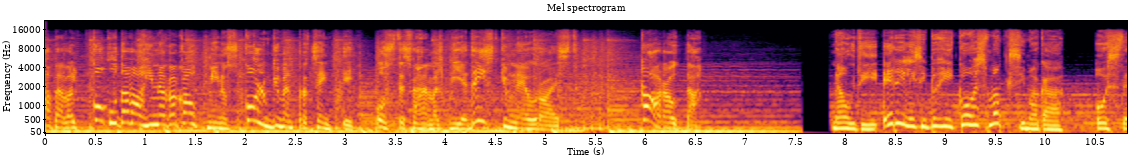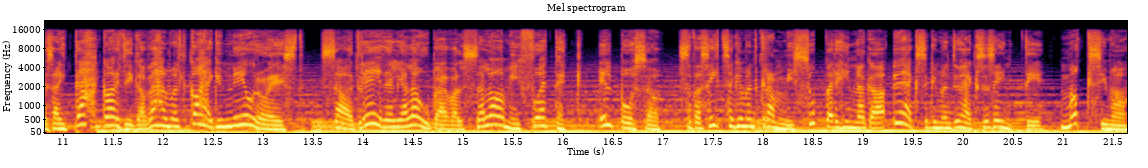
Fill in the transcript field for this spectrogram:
Pühapäeval kogu tavahinnaga kaup miinus kolmkümmend protsenti, ostes vähemalt viieteistkümne euro eest. ka raudtee naudi erilisi pühi koos Maximaga. ostes aitäh kaardiga vähemalt kahekümne euro eest, saad reedel ja laupäeval salami Fuetec El Poso sada seitsekümmend grammi superhinnaga üheksakümmend üheksa senti. Maxima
